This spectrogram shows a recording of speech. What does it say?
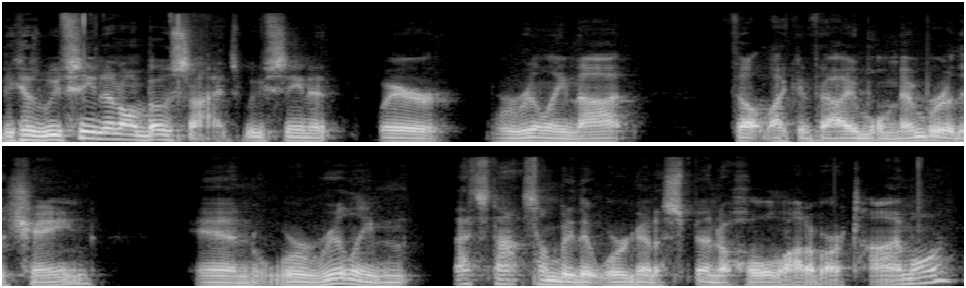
because we've seen it on both sides. We've seen it where we're really not felt like a valuable member of the chain. And we're really, that's not somebody that we're going to spend a whole lot of our time on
